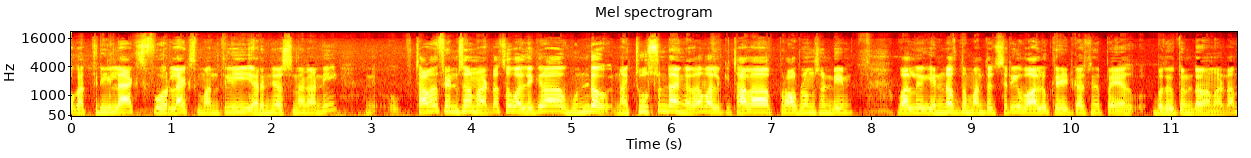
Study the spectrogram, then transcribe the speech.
ఒక three lakhs four lakhs monthly earn చేస్తున్నా కానీ చాలా ఫ్రెండ్స్ అనమాట సో వాళ్ళ దగ్గర ఉండవు. నాకు చూస్తుంటాను కదా వాళ్ళకి చాలా ప్రాబ్లమ్స్ ఉండి వాళ్ళు ఎండ్ ఆఫ్ ద మంత్ వచ్చేసరికి వాళ్ళు క్రెడిట్ కార్డ్స్ మీద బతుకుతుంటారు అనమాట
